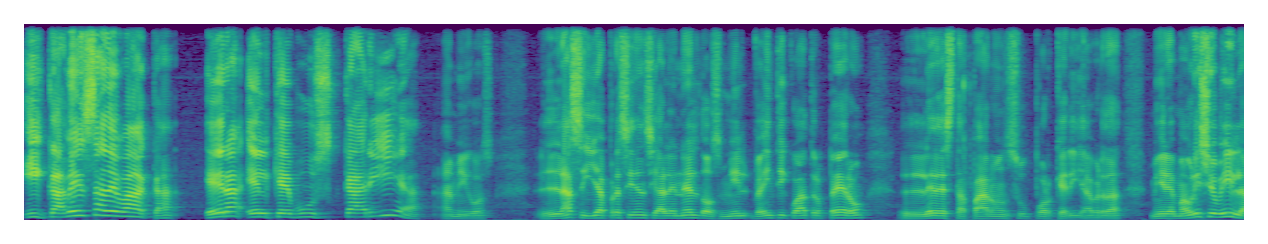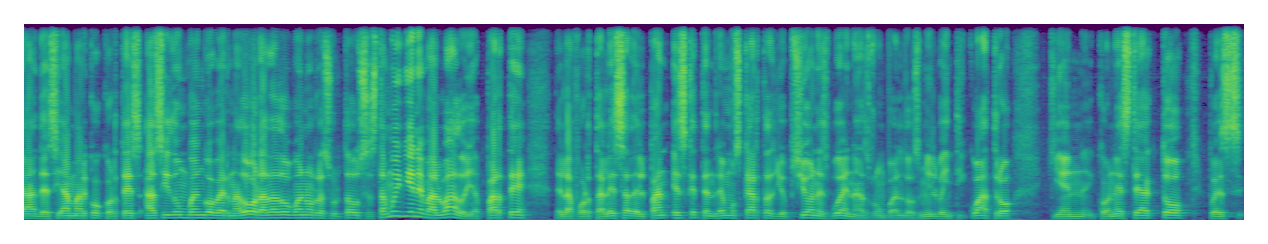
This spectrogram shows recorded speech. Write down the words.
y Cabeza de Vaca era el que buscaría, amigos, la silla presidencial en el 2024, pero le destaparon su porquería, ¿verdad? Mire, Mauricio Vila, decía Marco Cortés, ha sido un buen gobernador, ha dado buenos resultados, está muy bien evaluado y aparte de la fortaleza del PAN es que tendremos cartas y opciones buenas rumbo al 2024, quien con este acto pues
